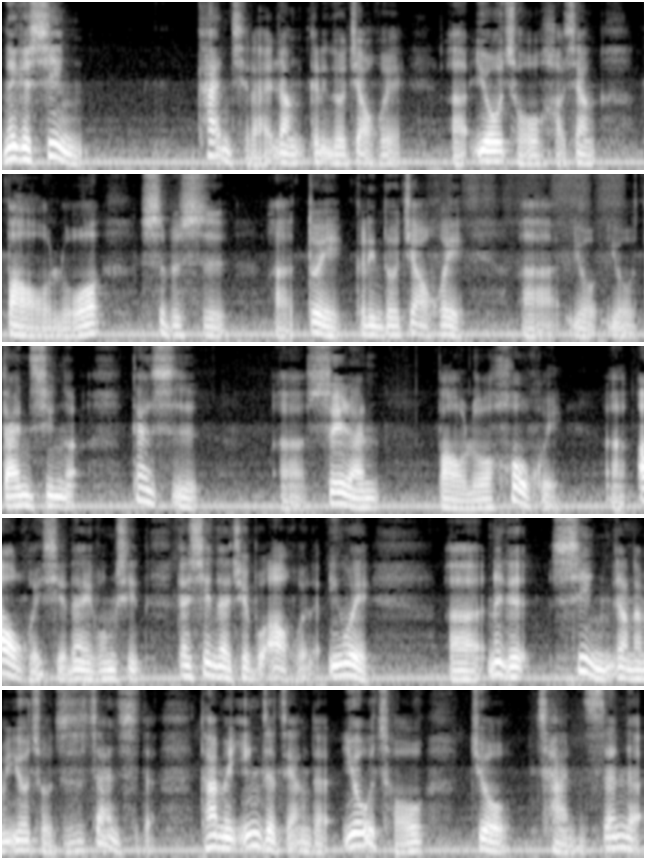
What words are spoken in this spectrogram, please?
那个信看起来让格林多教会啊忧愁，好像保罗是不是啊对格林多教会啊有有担心了？但是呃，虽然保罗后悔啊懊悔写那一封信，但现在却不懊悔了，因为。呃，那个信让他们忧愁只是暂时的，他们因着这样的忧愁，就产生了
